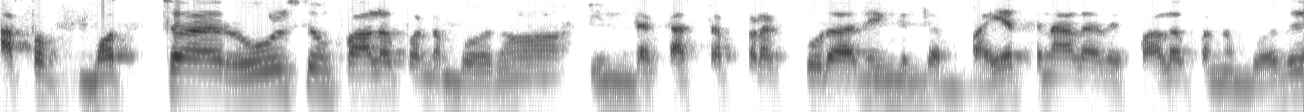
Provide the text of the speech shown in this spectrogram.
அப்ப மொத்த ரூல்ஸும் ஃபாலோ பண்ணும் போதும் இந்த கஷ்டப்படக்கூடாதுங்கிற பயத்தினால அதை ஃபாலோ பண்ணும்போது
